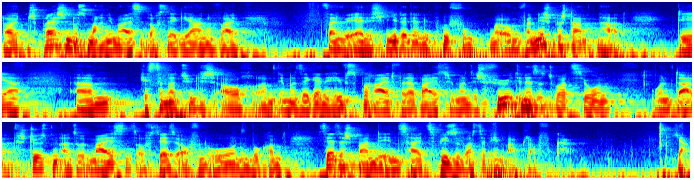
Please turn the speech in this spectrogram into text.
Leuten sprechen. Das machen die meistens auch sehr gerne, weil, seien wir ehrlich, jeder, der eine Prüfung mal irgendwann nicht bestanden hat, der ähm, ist dann natürlich auch ähm, immer sehr gerne hilfsbereit, weil er weiß, wie man sich fühlt in der Situation und da stößt man also meistens auf sehr, sehr offene Ohren und bekommt sehr, sehr spannende Insights, wie sowas dann eben ablaufen kann. Ja,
